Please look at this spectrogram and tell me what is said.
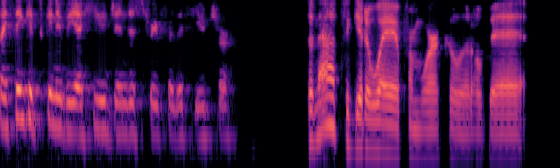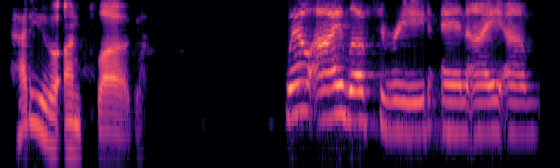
so I think it's going to be a huge industry for the future. So now to get away from work a little bit, how do you unplug? Well, I love to read, and I um,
